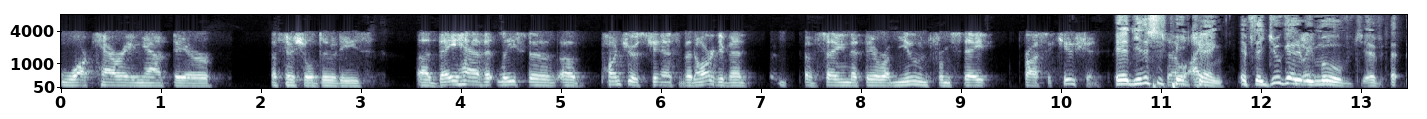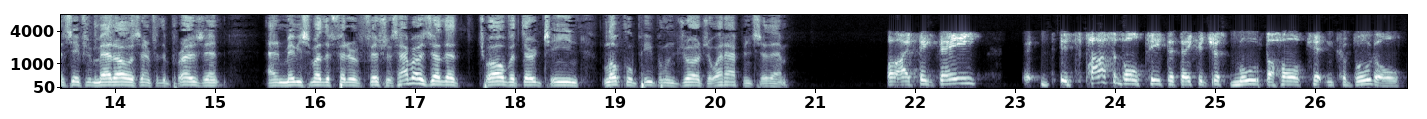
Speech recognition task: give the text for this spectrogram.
who are carrying out their official duties, uh, they have at least a, a puncher's chance of an argument of saying that they're immune from state prosecution. Andy, this is So Pete I- King. If they do get it Yeah. removed, if, uh, say for Meadows and for the president and maybe some other federal officials, how about those other 12 or 13 local people in Georgia? What happens to them? Well, I think they, it's possible, Pete, that they could just move the whole kit and caboodle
